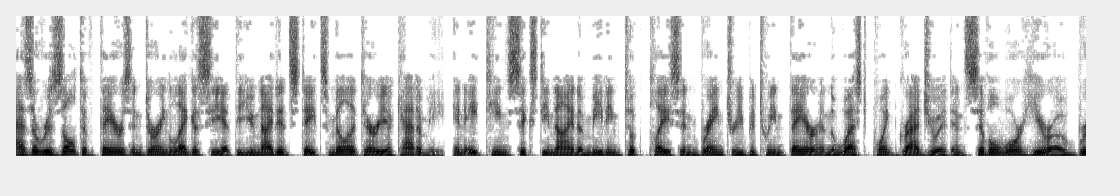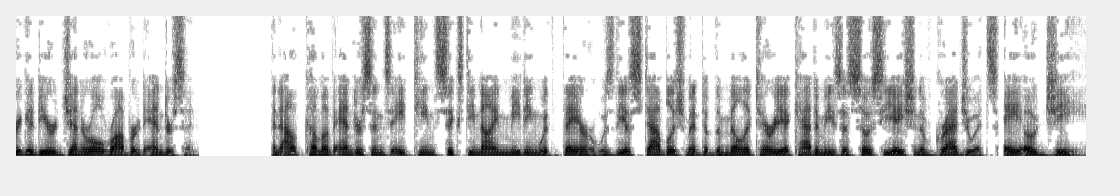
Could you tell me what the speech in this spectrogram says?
As a result of Thayer's enduring legacy at the United States Military Academy, in 1869 a meeting took place in Braintree between Thayer and the West Point graduate and Civil War hero Brigadier General Robert Anderson. An outcome of Anderson's 1869 meeting with Thayer was the establishment of the Military Academies Association of Graduates AOG.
